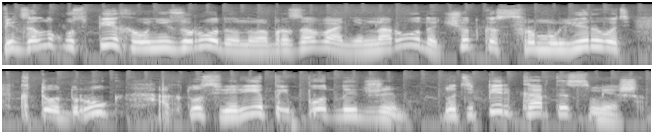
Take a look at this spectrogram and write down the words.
Ведь залог успеха у неизуродованного образованием народа четко сформулировать, кто друг, а кто свирепый подлый джин. Но теперь карты смешаны.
